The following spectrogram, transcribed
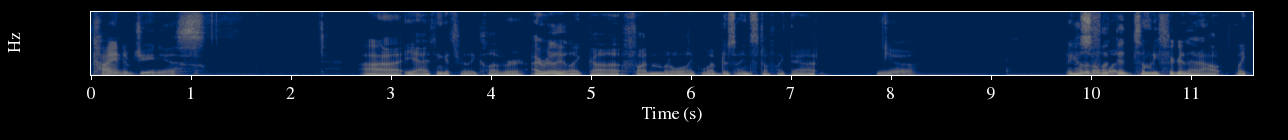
kind of genius. Uh, yeah, I think it's really clever. I really like uh, fun little like web design stuff like that. Yeah. Like, how the Somewhat- fuck did somebody figure that out? Like,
